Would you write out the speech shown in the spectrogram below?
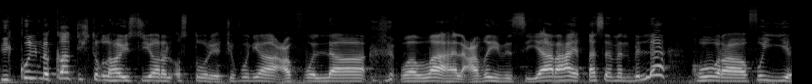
في كل مكان تشتغل هاي السيارة الأسطورية. تشوفون؟ يا عفو الله. والله العظيم السيارة هاي قسما بالله خرافية.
